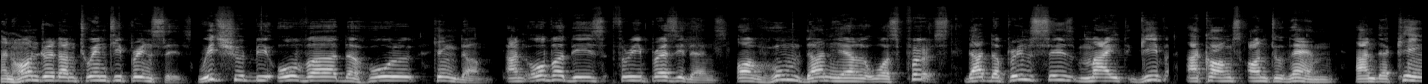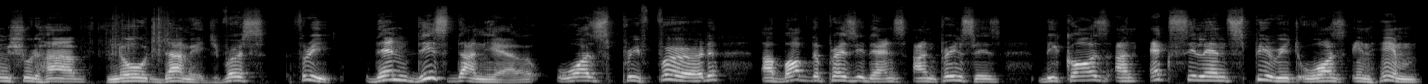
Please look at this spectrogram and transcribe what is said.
an hundred and twenty princes, which should be over the whole kingdom, and over these three presidents, of whom Daniel was first, that the princes might give accounts unto them, and the king should have no damage. Verse 3 Then this Daniel was preferred above the presidents and princes because an excellent spirit was in him,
